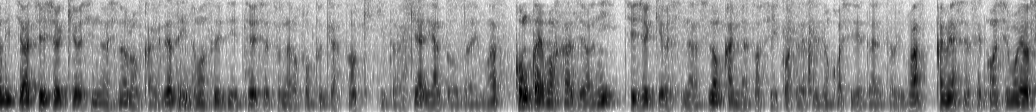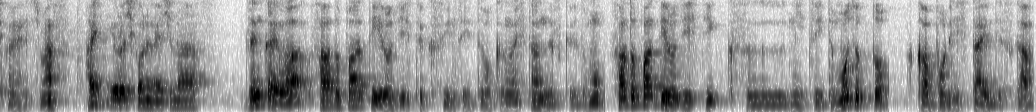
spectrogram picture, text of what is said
んにちは。中小企業診断士のローカルです。いつも数字に強い社長になるポッドキャストをお聞きいただきありがとうございます。今回もスタジオに中小企業診断士の神谷俊彦先生にお越しいただいております。神谷先生今週もよろしくお願いします。はいよろしくお願いします。前回はサードパーティーロジスティックスについてお伺いしたんですけれどもサードパーティーロジスティックスについてもうちょっと深掘りしたいんですが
